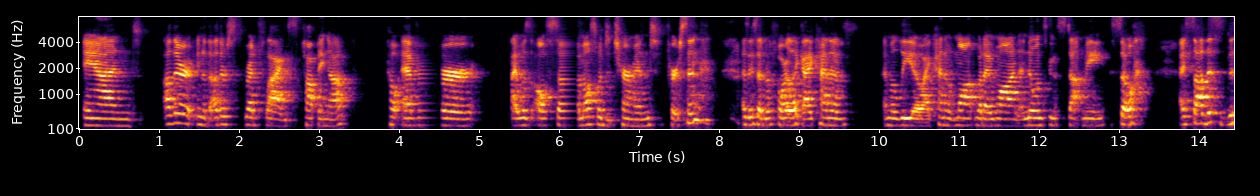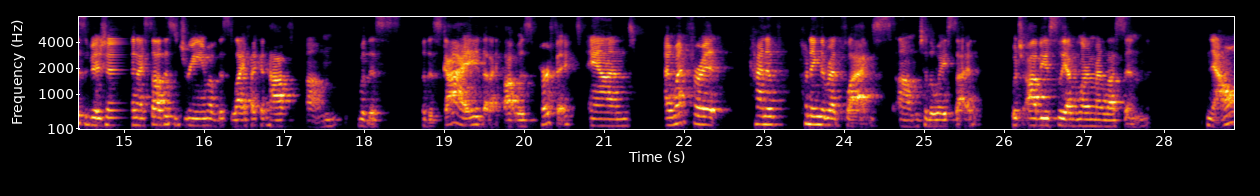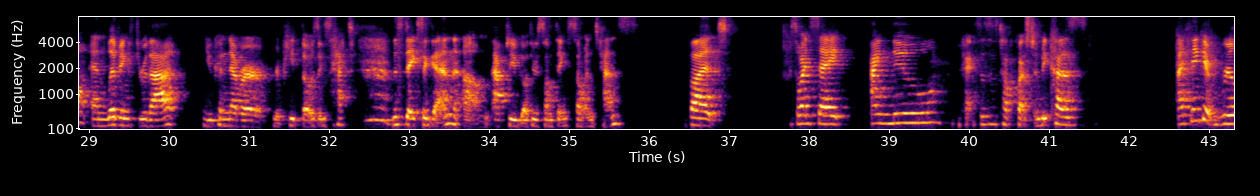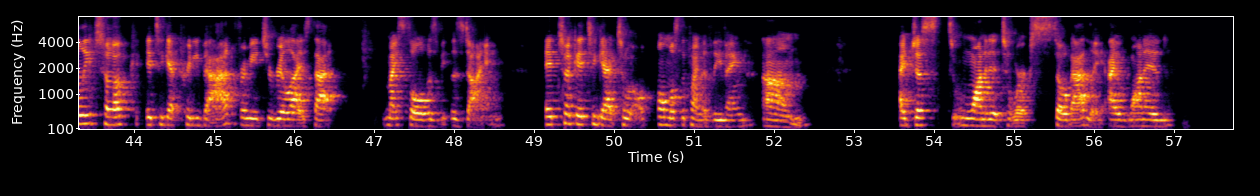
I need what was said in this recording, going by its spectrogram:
And other, you know, the other red flags popping up. However, I was also I'm also a determined person, as I said before. Like I kind of I'm a Leo. I kind of want what I want, and no one's going to stop me. So I saw this this vision, and I saw this dream of this life I could have um, with this with this guy that I thought was perfect, and I went for it, kind of putting the red flags um, to the wayside. Which obviously I've learned my lesson now, and living through that you can never repeat those exact mistakes again um, after you go through something so intense. But so I'd say I knew, okay, so this is a tough question because I think it really took it to get pretty bad for me to realize that my soul was, was dying. It took it to get to almost the point of leaving. Um, I just wanted it to work so badly. I wanted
